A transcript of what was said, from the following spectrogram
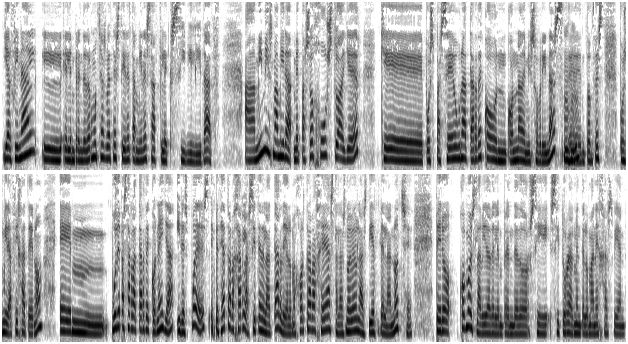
Y al final, el, el emprendedor muchas veces tiene también esa flexibilidad. A mí misma, mira, me pasó justo ayer que pues pasé una tarde con, con una de mis sobrinas. Eh, entonces, pues mira, fíjate, ¿no? Em, pude pasar la tarde con ella y después empecé a trabajar a las 7 de la tarde y a lo mejor trabajé hasta las 9 o las 10 de la noche. Pero, ¿cómo es la vida del emprendedor si, si tú realmente lo manejas bien?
